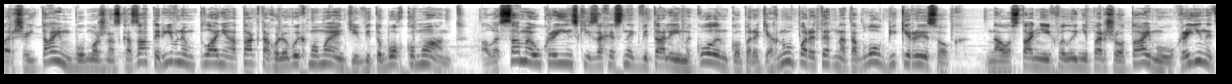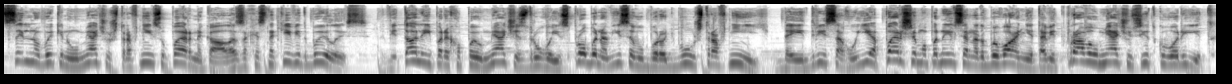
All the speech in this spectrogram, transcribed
Перший тайм був, можна сказати, рівним в плані атак та гольових моментів від обох команд. Але саме український захисник Віталій Миколенко перетягнув паритет на табло в бік рисок. На останній хвилині першого тайму українець сильно викинув м'яч у штрафній суперника, але захисники відбились. Віталій перехопив м'яч і з другої спроби навісив у боротьбу у штрафній, де Ідріса Гує першим опинився на добиванні та відправив м'яч у сітку воріт.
